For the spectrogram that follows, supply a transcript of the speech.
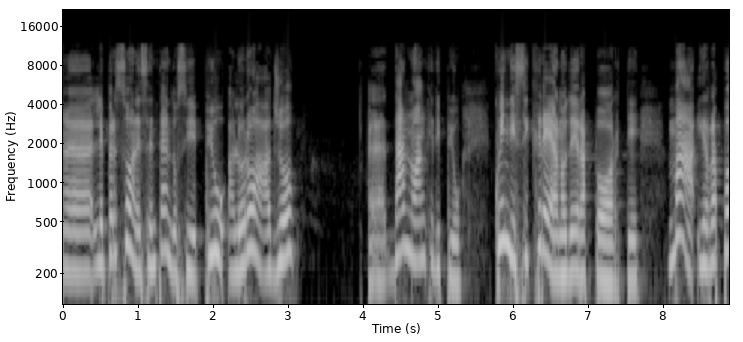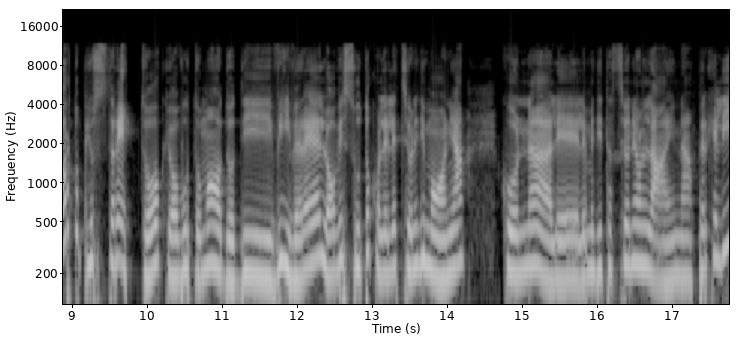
eh, le persone sentendosi più a loro agio eh, danno anche di più. Quindi si creano dei rapporti. Ma il rapporto più stretto che ho avuto modo di vivere l'ho vissuto con le lezioni di Monia, con eh, le, le meditazioni online, perché lì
